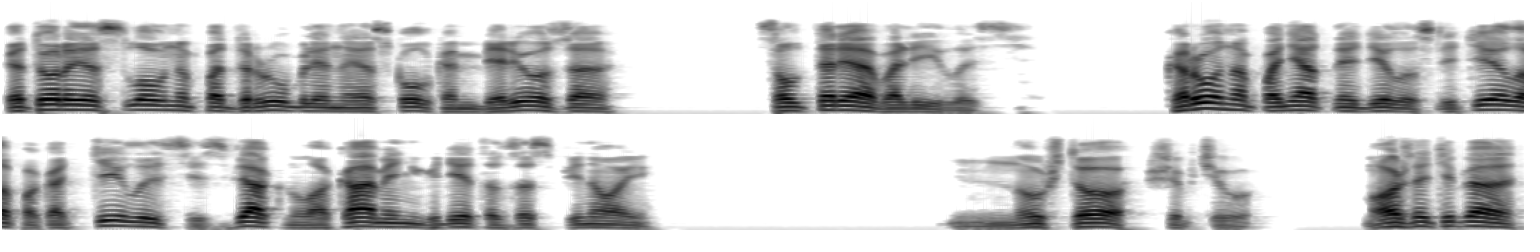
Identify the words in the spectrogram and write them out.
которая, словно подрубленная осколком береза, с алтаря валилась. Корона, понятное дело, слетела, покатилась и звякнула камень где-то за спиной. «Ну что?» — шепчу. «Можно тебя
